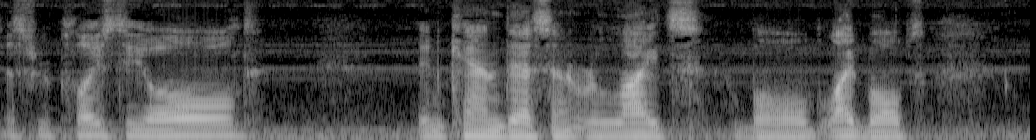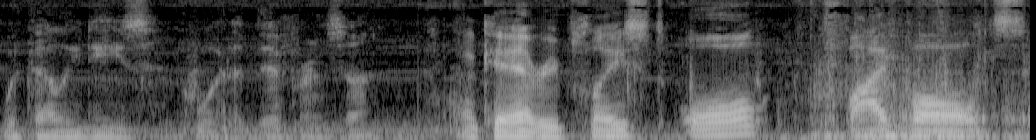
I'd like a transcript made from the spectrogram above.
Just replace the old incandescent lights, bulb, light bulbs with LEDs. What a difference, huh? Okay, I replaced all five bulbs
